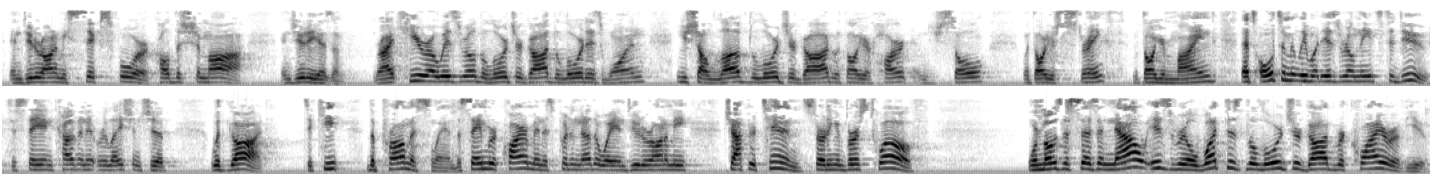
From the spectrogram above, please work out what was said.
In Deuteronomy 6 4, called the Shema in Judaism. Right? Hear, O Israel, the Lord your God, the Lord is one. You shall love the Lord your God with all your heart and your soul, with all your strength, with all your mind. That's ultimately what Israel needs to do to stay in covenant relationship with God, to keep the promised land. The same requirement is put another way in Deuteronomy chapter 10, starting in verse 12 where Moses says, And now, Israel, what does the Lord your God require of you?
